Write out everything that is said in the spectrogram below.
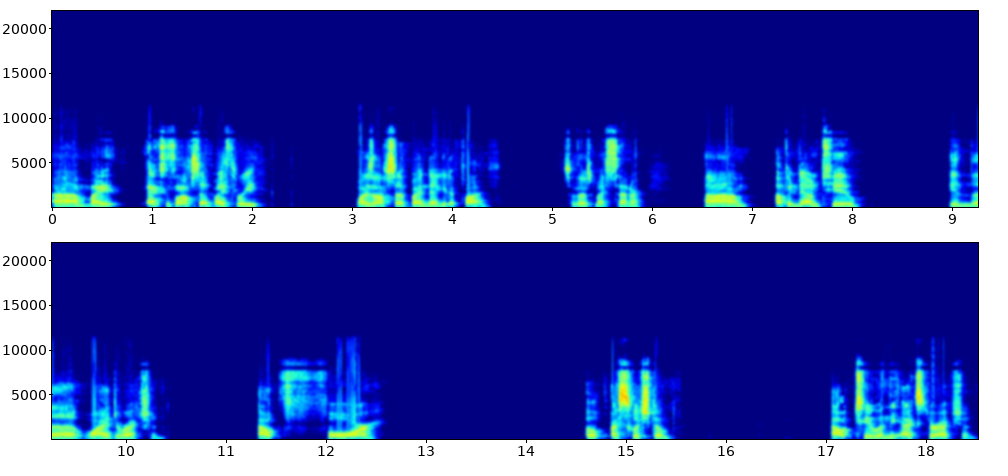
Um, my x is offset by 3, y is offset by negative 5. So there's my center. Um, up and down 2 in the y direction. Out 4. Oh, I switched them. Out 2 in the x direction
